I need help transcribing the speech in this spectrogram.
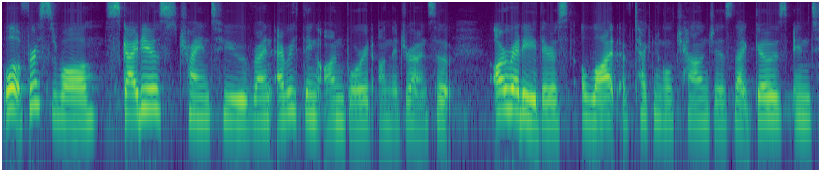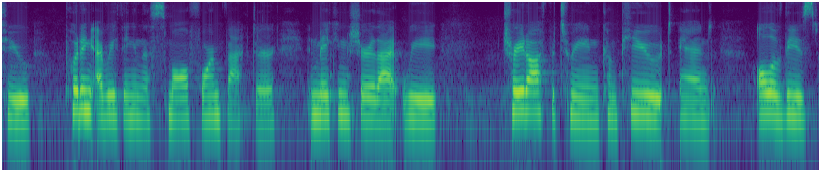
Well, first of all, Skydio is trying to run everything on board on the drone. So already there's a lot of technical challenges that goes into putting everything in this small form factor and making sure that we trade off between compute and all of these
